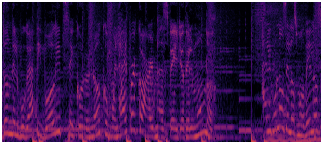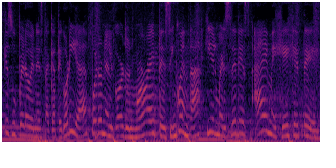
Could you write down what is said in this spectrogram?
donde el Bugatti Bolid se coronó como el hypercar más bello del mundo. Algunos de los modelos que superó en esta categoría fueron el Gordon Murray P50 y el Mercedes AMG GT.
